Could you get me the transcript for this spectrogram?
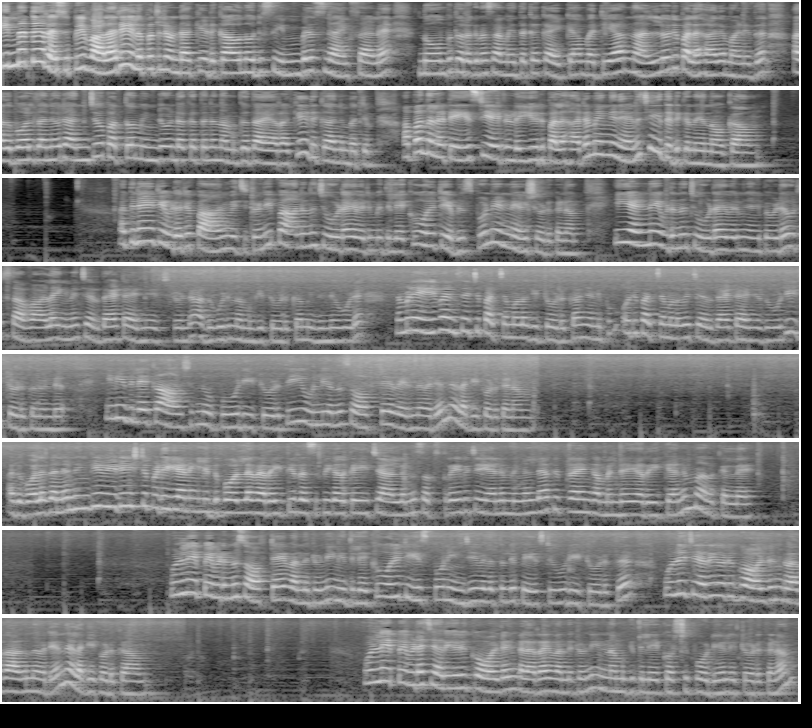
ഇന്നത്തെ റെസിപ്പി വളരെ എളുപ്പത്തിൽ ഉണ്ടാക്കിയെടുക്കാവുന്ന ഒരു സിമ്പിൾ സ്നാക്സ് ആണ്. നോമ്പ് തുറക്കുന്ന സമയത്തൊക്കെ കഴിക്കാൻ പറ്റിയ നല്ലൊരു പലഹാരമാണിത്. അതുപോലെ തന്നെ ഒരു അഞ്ചോ പത്തോ മിനിറ്റ് കൊണ്ടൊക്കെ തന്നെ നമുക്ക് തയ്യാറാക്കി എടുക്കാനും പറ്റും. അപ്പം നല്ല ടേസ്റ്റി ആയിട്ടുള്ള ഈ ഒരു പലഹാരം എങ്ങനെയാണ് ചെയ്തെടുക്കുന്നതെന്ന് നോക്കാം. അതിനായിട്ട് ഇവിടെ ഒരു പാൻ വെച്ചിട്ടുണ്ട്. ഈ പാൻ ഒന്ന് ചൂടായി വരുമ്പോൾ ഇതിലേക്ക് ഒരു ടേബിൾ സ്പൂൺ എണ്ണ ഒഴിച്ചു കൊടുക്കണം. ഈ എണ്ണ ഇവിടെ നിന്ന് ചൂടായി വരുമ്പോൾ ഞാനിപ്പോൾ ഇവിടെ ഒരു സവാള ഇങ്ങനെ ചെറുതായിട്ട് അരിഞ്ഞ് വെച്ചിട്ടുണ്ട്. അതുകൂടി നമുക്ക് ഇട്ട് കൊടുക്കാം. ഇതിന്റെ കൂടെ നമ്മുടെ എരിവ് അനുസരിച്ച് പച്ചമുളക് ഇട്ട് കൊടുക്കാം. ഞാനിപ്പം ഒരു പച്ചമുളക് ചെറുതായിട്ട് അരിഞ്ഞത് കൂടി ഇട്ട് കൊടുക്കുന്നുണ്ട്. ഇനി ഇതിലേക്ക് ആവശ്യത്തിന് ഉപ്പ് കൂടി ഇട്ട് കൊടുത്ത് ഈ ഉള്ളി ഒന്ന് സോഫ്റ്റായി വരുന്നവരെ ഇളക്കി കൊടുക്കണം. അതുപോലെ തന്നെ നിങ്ങൾക്ക് ഈ വീഡിയോ ഇഷ്ടപ്പെടുകയാണെങ്കിൽ ഇതുപോലുള്ള വെറൈറ്റി റെസിപ്പികൾക്ക് ഈ ചാനലൊന്ന് സബ്സ്ക്രൈബ് ചെയ്യാനും നിങ്ങളുടെ അഭിപ്രായം കമന്റായി അറിയിക്കാനും മറക്കല്ലേ. ഉള്ളി ഇപ്പോൾ ഇവിടുന്ന് സോഫ്റ്റായി വന്നിട്ടുണ്ട്. ഇനി ഇതിലേക്ക് ഒരു ടീസ്പൂൺ ഇഞ്ചി വെളുത്തുള്ളി പേസ്റ്റ് കൂടി ഇട്ട് കൊടുത്ത് ഉള്ളി ചെറിയൊരു ഗോൾഡൻ കളർ ആകുന്നവരെ ഒന്ന് ഇളക്കി കൊടുക്കാം. ഉള്ളി ഇപ്പോൾ ഇവിടെ ചെറിയൊരു ഗോൾഡൻ കളറായി വന്നിട്ടുണ്ട്. ഇനി നമുക്കിതിലേക്ക് കുറച്ച് പൊടികൾ ഇട്ട് കൊടുക്കണം.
